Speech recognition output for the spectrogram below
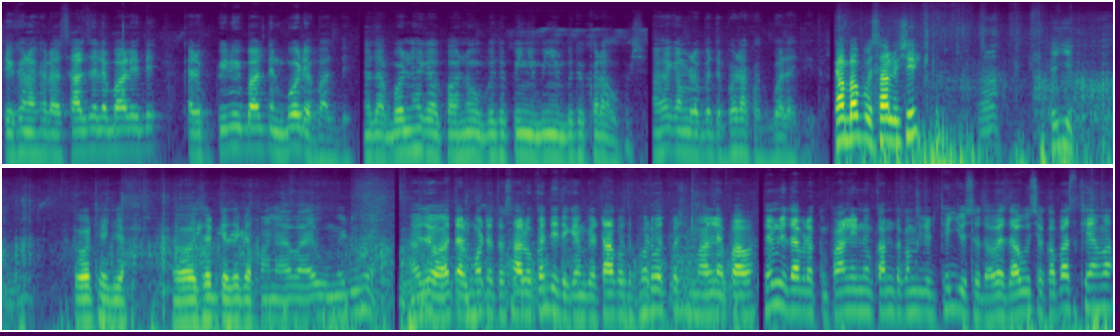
તે ઘણા ખરા ચાર્જરે બાળી દે ક્યારેક પીનું બાળી દે ને બોર્ડે બાળી દે. બધા બોર્ડ ને કે પા નવું બધું પીણું બીણું બધું કરાવવું પડશે. હવે કે હમણાં બધું ભડાકો જ બોલાવી દીધો. કાં બાપુ સાલું છે? હા. થઈ ગયું? તો થઈ ગયા હવે ઝટકે ઝટકે પાણી આવા એવું મેળ્યું છે. હવે જો અત્યારે મોટે તો સારું કરી દીધી કેમ કે ટાંકો તો ભરવો જ પછી માલને પાવા. તેમ લીધે આપણે પાણીનું કામ તો કમ્પ્લીટ થઈ ગયું છે તો હવે જવું છે કપાસ ખેવા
